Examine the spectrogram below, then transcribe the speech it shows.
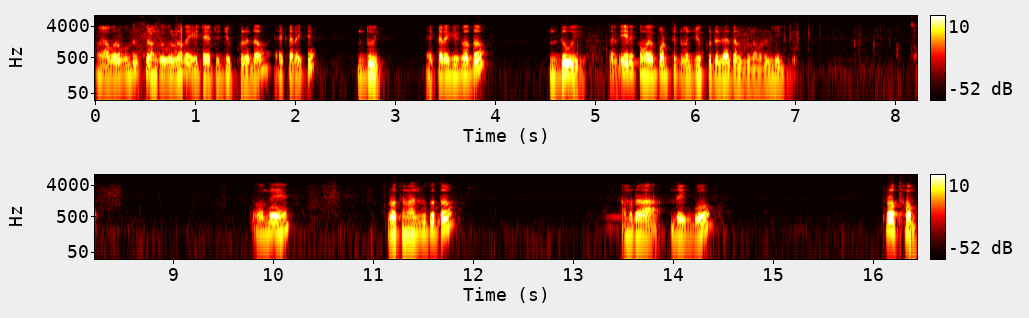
আমি আবার বলতেছি, সংখ্যাগুলো হবে, এটা এটা যোগ করে দাও, একা রেখে দুই। একা রেখে কত? দুই। তাহলে এরকমভাবে প্রত্যেকটা যোগ করে রেজাল্টগুলো আমরা লিখব। আচ্ছা। তাহলে প্রথমে আসবে কত? আমরা দেখব। প্রথম।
